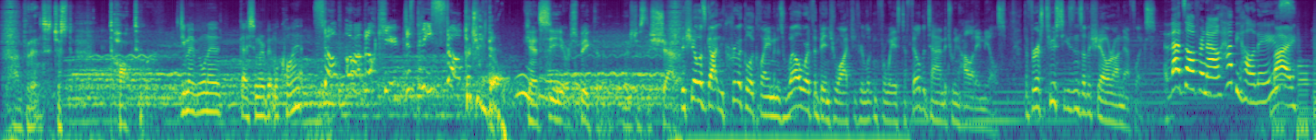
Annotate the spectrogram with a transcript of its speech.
Confidence, just talk to her. Do you maybe want to go somewhere a bit more quiet? Stop or I'll block you. Just please stop. Can't see or speak to them. There's just the shadow. The show has gotten critical acclaim and is well worth a binge watch if you're looking for ways to fill the time between holiday meals. The first two seasons of the show are on Netflix. That's all for now. Happy holidays. Bye.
